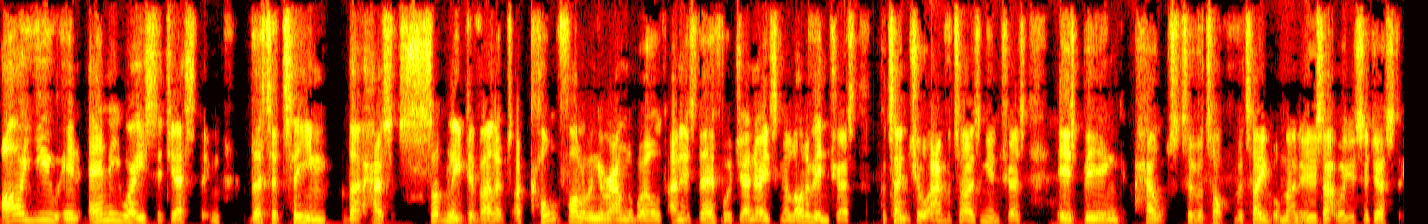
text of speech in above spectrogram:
Are you in any way suggesting that a team that has suddenly developed a cult following around the world and is therefore generating a lot of interest, potential advertising interest, is being helped to the top of the table, Manny? Is that what you're suggesting?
